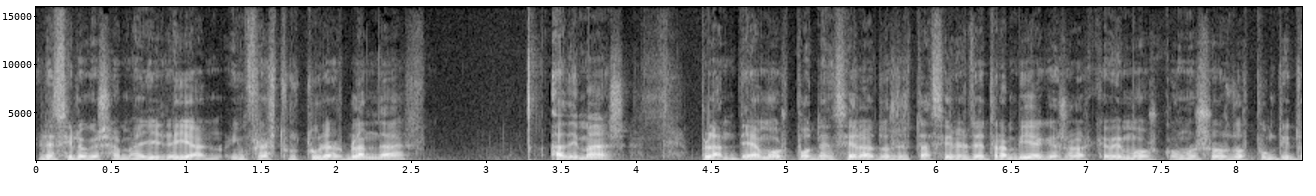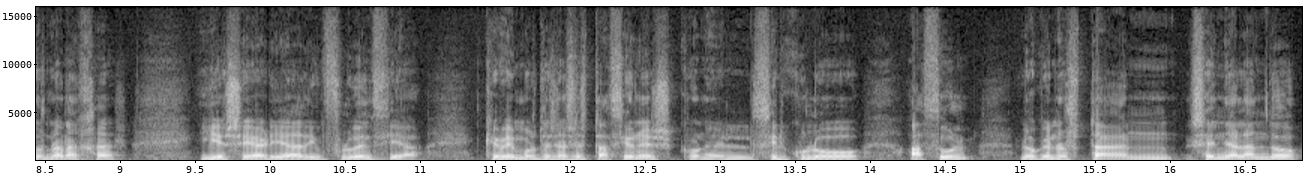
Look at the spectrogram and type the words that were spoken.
es decir, lo que se llamarían infraestructuras blandas. Además, planteamos potenciar las dos estaciones de tranvía, que son las que vemos con esos dos puntitos naranjas, y ese área de influencia que vemos de esas estaciones con el círculo azul, lo que nos están señalando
